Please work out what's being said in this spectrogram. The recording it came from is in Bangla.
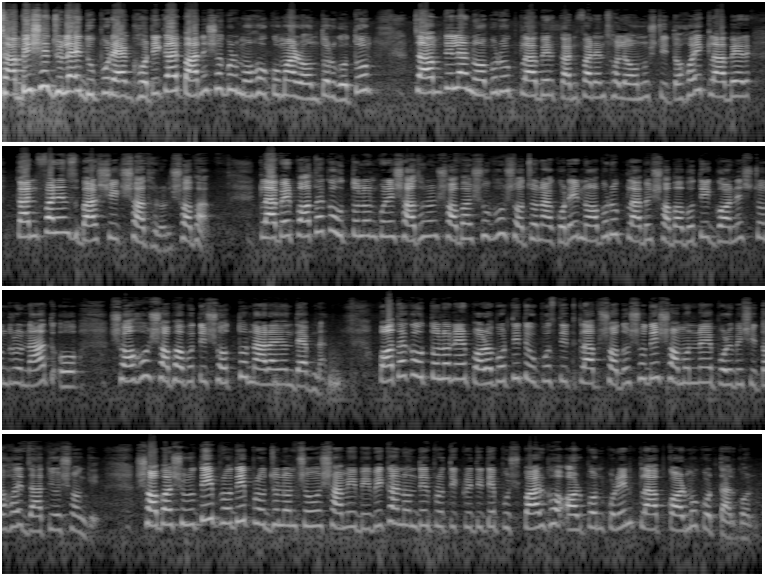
ছাব্বিশে জুলাই দুপুর এক ঘটিকায় পানিসাগর মহকুমার অন্তর্গত চামটিলা নবরূপ ক্লাবের কনফারেন্স হলে অনুষ্ঠিত হয় ক্লাবের কনফারেন্স বার্ষিক সাধারণ সভা। ক্লাবের পতাকা উত্তোলন করে সাধারণ সভা শুভ সূচনা করে নবরূপ ক্লাবের সভাপতি গণেশচন্দ্র নাথ ও সহ সভাপতি সত্যনারায়ণ দেবনাথ। পতাকা উত্তোলনের পরবর্তীতে উপস্থিত ক্লাব সদস্যদের সমন্বয়ে পরিবেশিত হয় জাতীয় সংগীত সভা শুরুতেই প্রদীপ প্রজ্বলন সহ স্বামী বিবেকানন্দের প্রতিকৃতিতে পুষ্পার্ঘ্য অর্পণ করেন ক্লাব কর্মকর্তাগণ।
